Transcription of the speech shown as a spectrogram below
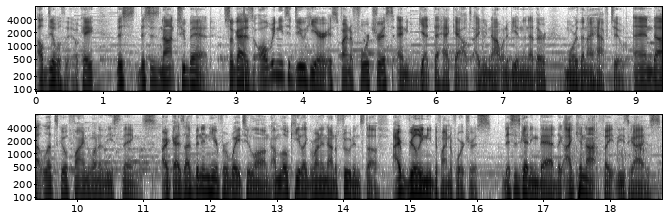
I'll deal with it. Okay. This this is not too bad. So guys, all we need to do here is find a fortress and get the heck out. I do not want to be in the nether more than I have to. And uh, let's go find one of these things. All right, guys, I've been in here for way too long. I'm low-key like running out of food and stuff. I really need to find a fortress. This is getting bad. Like, I cannot fight these guys.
